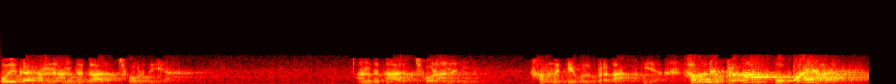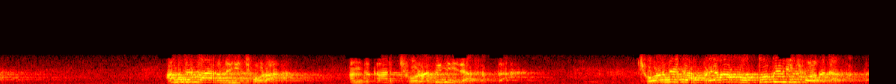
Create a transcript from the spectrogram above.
कोई कहे, हमने अंधकार छोड़ दिया। अंधकार छोड़ा नहीं। हमने केवल प्रकाश किया। हमने प्रकाश को पाया। अंधकार नहीं छोड़ा। अंधकार छोड़ा भी नहीं जा सकता। छोड़ने का प्रयास हो तो भी नहीं छोड़ा जा सकता।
